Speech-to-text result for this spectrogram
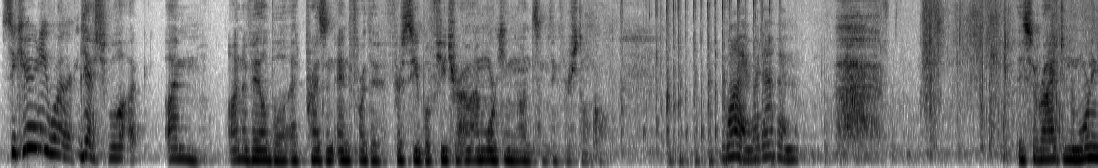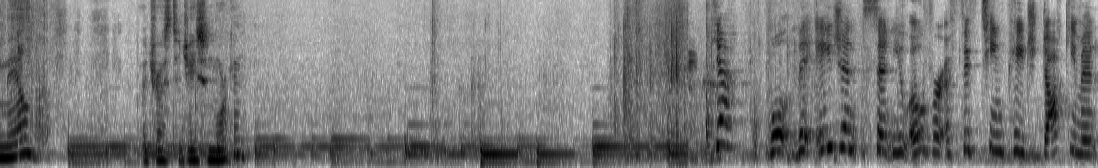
Security work. Yes, well, I, I'm unavailable at present and for the foreseeable future. I'm, I'm working on something for Stone Cold. Why? What happened? This arrived in the morning mail, addressed to Jason Morgan. Agent sent you over a 15 page document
